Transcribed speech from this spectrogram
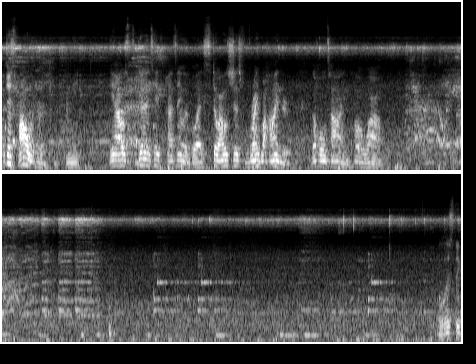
I just followed her. I mean yeah, I was gonna take the pass anyway, but like, still, I was just right behind her the whole time. Oh wow. Ballistic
